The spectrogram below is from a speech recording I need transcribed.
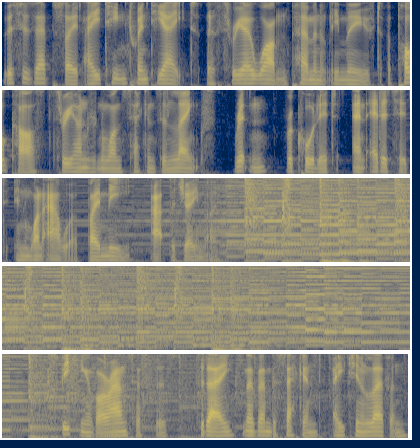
This is episode 1828 of 301 Permanently Moved, a podcast 301 seconds in length, written, recorded, and edited in one hour by me at the Jaymo. Speaking of our ancestors, today, November 2nd, 1811,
